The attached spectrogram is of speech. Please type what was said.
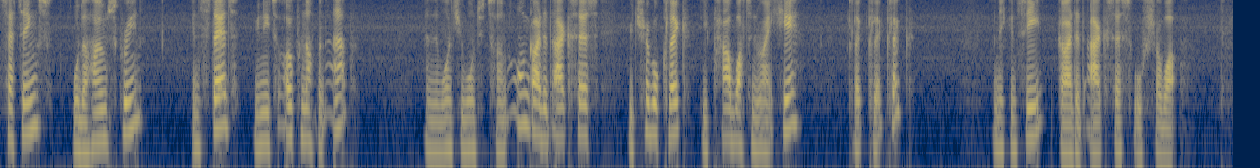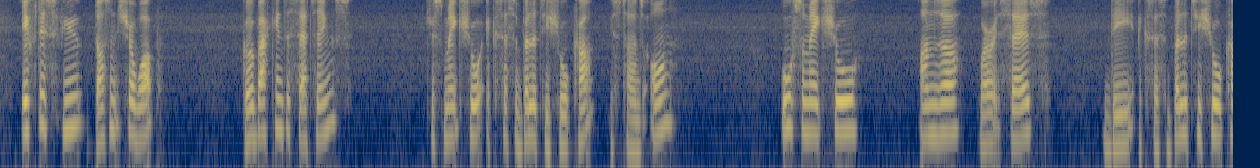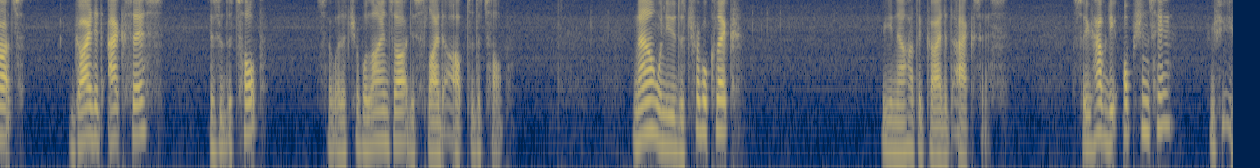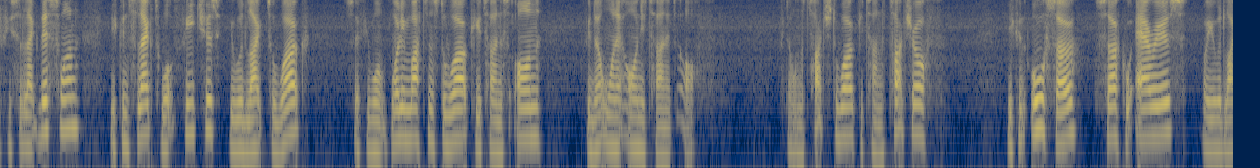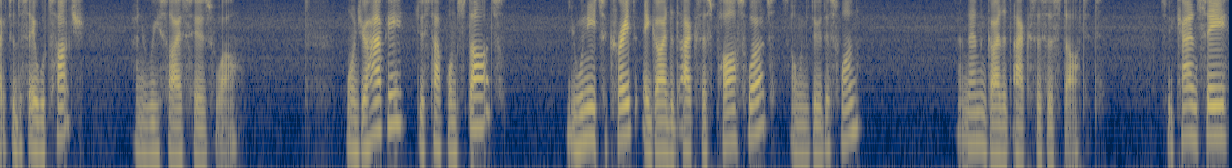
settings or the home screen. Instead, you need to open up an app. And then once you want to turn on guided access, you triple click the power button right here. Click, click, click. And you can see guided access will show up. If this view doesn't show up, go back into settings. Just make sure accessibility shortcut is turned on also make sure under where it says the accessibility shortcut guided access is at the top. So where the triple lines are just slide it up to the top. Now when you do the triple click you now have the guided access. So you have the options here. If you, if you select this one you can select what features you would like to work. So if you want volume buttons to work you turn this on. If you don't want it on you turn it off you don't want the touch to work, you turn the touch off. You can also circle areas where you would like to disable touch and resize here as well. Once you're happy, just tap on start. You will need to create a guided access password. So I'm going to do this one. And then guided access is started. So you can see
